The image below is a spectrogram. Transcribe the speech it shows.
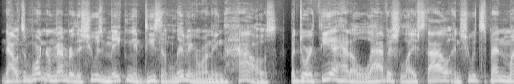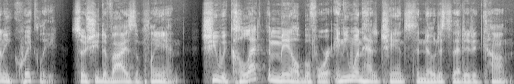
Now, it's important to remember that she was making a decent living running the house, but Dorothea had a lavish lifestyle and she would spend money quickly. So she devised a plan. She would collect the mail before anyone had a chance to notice that it had come.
